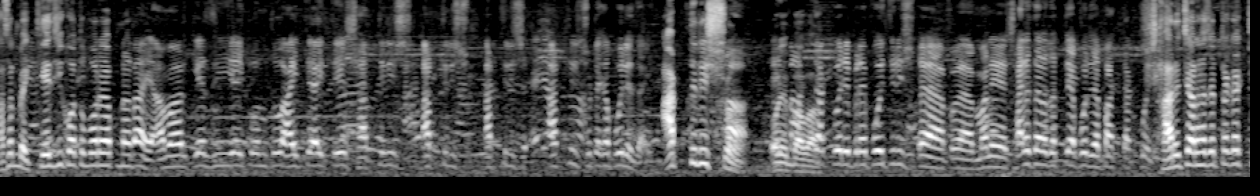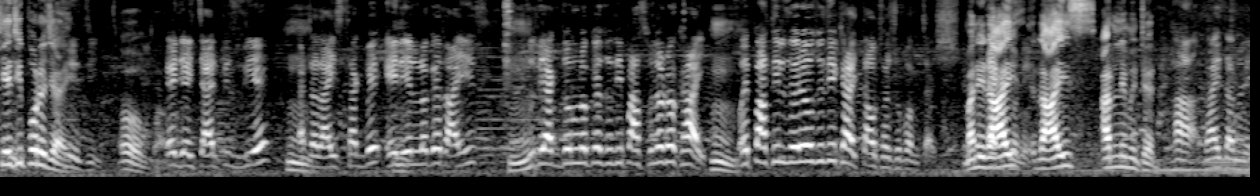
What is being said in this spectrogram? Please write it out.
হাসান ভাই কেজি কত পরে আপনার? ভাই আমার কেজি এই পর্যন্ত আইতে আইতে সাতত্রিশ আটত্রিশ আটত্রিশ আটত্রিশশো টাকা পড়ে যায়। আটত্রিশশো? হ্যাঁ, ওরে বাবা। টাক করে প্রায় পঁয়ত্রিশ আহ, আহ, মানে সাড়ে চার হাজার টাকা পড়ে যায় পাক টাক করে। সাড়ে চার হাজার টাকা কেজি পড়ে যায়? জি জি। ও এই যে চার পিস দিয়ে একটা রাইস থাকবে। এই রেল লোকের রাইস যদি একজন লোকে যদি পাঁচ প্লেটও খায় ওই পাতিল ধরেও যদি খায় তাও ছয়শো পঞ্চাশ। মানে রাইস রাইস আনলিমিটেড হ্যাঁ রাইস আনবে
